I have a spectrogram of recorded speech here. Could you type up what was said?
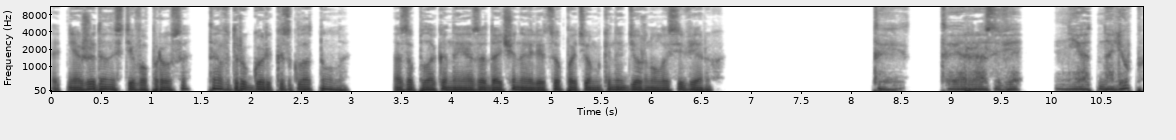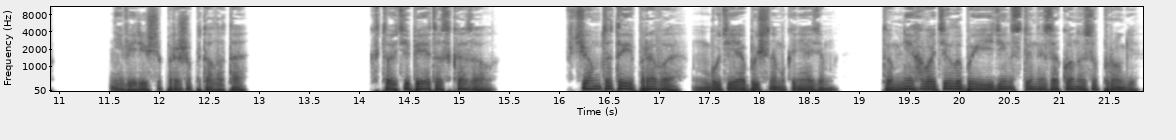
От неожиданности вопроса та вдруг горько сглотнула, а заплаканное и озадаченное лицо Потемкина дернулось вверх. «Ты... ты разве не однолюб?» — неверяще прошептала та. «Кто тебе это сказал? В чем-то ты и права, будь я обычным князем, то мне хватило бы единственной законной супруги.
